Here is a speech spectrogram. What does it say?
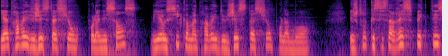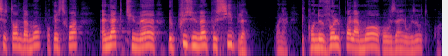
y a un travail de gestation pour la naissance, mais il y a aussi comme un travail de gestation pour la mort. Et je trouve que c'est ça, respecter ce temps de la mort pour qu'elle soit un acte humain le plus humain possible. Voilà. Et qu'on ne vole pas la mort aux uns et aux autres. Quoi.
